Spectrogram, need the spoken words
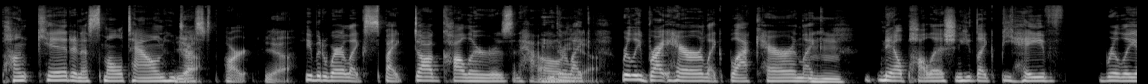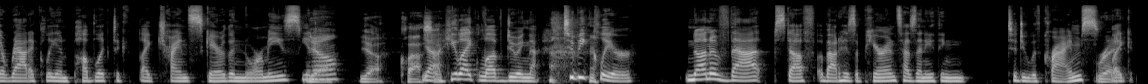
punk kid in a small town who Yeah. dressed the part. Yeah. He would wear like spiked dog collars and have Oh, either like yeah. really bright hair, like black hair, and like Mhm. nail polish. And he'd like behave really erratically in public to like try and scare the normies, you yeah. know? Yeah. Classic. Yeah, he like loved doing that. To be clear, none of that stuff about his appearance has anything to do with crimes. Right. Like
